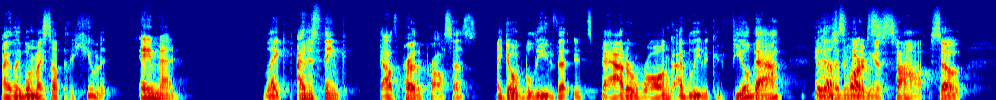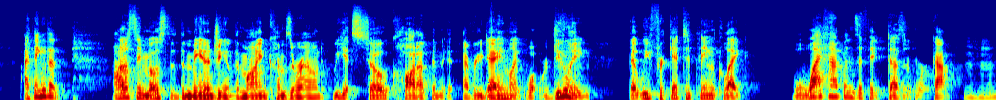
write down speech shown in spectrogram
I label myself as a human. Amen. Like, I just think that's part of the process. I don't believe that it's bad or wrong. I believe it could feel bad, but Yeah, it doesn't mean I'm going to stop. So I think that honestly, most of the managing of the mind comes around. We get so caught up in it every day and like what we're doing that we forget to think like, well, what happens if it doesn't work out? Mm-hmm.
